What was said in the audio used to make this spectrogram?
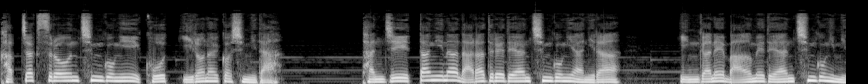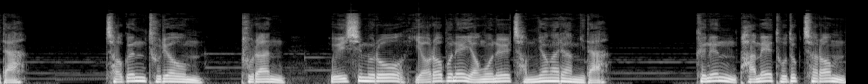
갑작스러운 침공이 곧 일어날 것입니다. 단지 땅이나 나라들에 대한 침공이 아니라 인간의 마음에 대한 침공입니다. 적은 두려움, 불안, 의심으로 여러분의 영혼을 점령하려 합니다. 그는 밤의 도둑처럼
